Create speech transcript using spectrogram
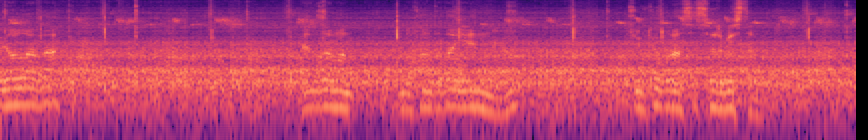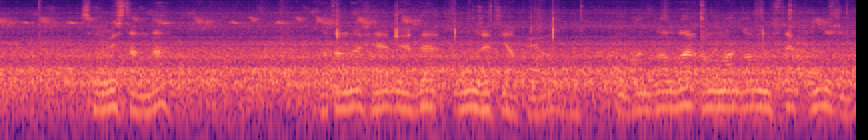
bu yollarda her zaman lokantada yenmiyor. Çünkü burası Sırbistan. Sırbistan'da vatandaş her yerde omuz eti yapıyor. Mangal var ama mangalın üstü hep omuz dolu.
